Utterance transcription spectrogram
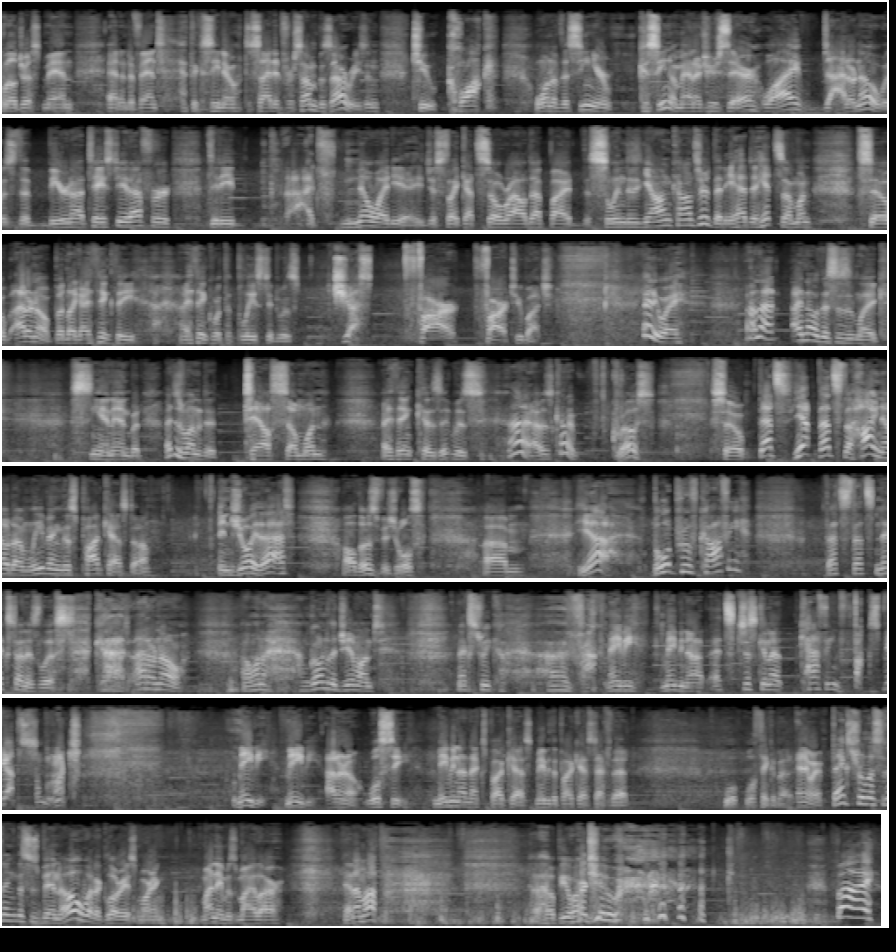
well dressed man at an event at the casino decided for some bizarre reason to clock one of the senior casino managers there. Why? I don't know. Was the beer not tasty enough or did he I've no idea. He just like got so riled up by the Celine Dion concert that he had to hit someone. So I don't know, but like I think the I think what the police did was just far far too much. Anyway, I'm not I know this isn't like CNN, but I just wanted to tell someone. I think because it was, I know, it was kind of gross. So that's, yep, that's the high note I'm leaving this podcast on. Enjoy that, all those visuals. Um, yeah, bulletproof coffee. That's that's next on his list. God, I don't know. I wanna. I'm going to the gym on t- next week. Uh, fuck, maybe, maybe not. It's just gonna caffeine fucks me up so much. Maybe, maybe. I don't know. We'll see. Maybe not next podcast. Maybe the podcast after that. We'll, we'll think about it. Anyway, thanks for listening. This has been Oh, What a Glorious Morning. My name is Mylar, and I'm up. I hope you are too. Bye.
